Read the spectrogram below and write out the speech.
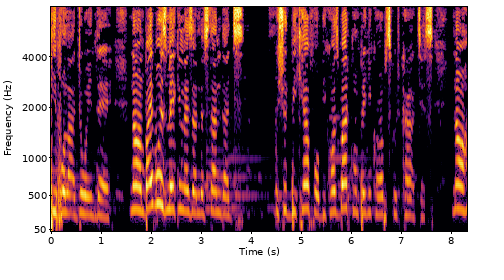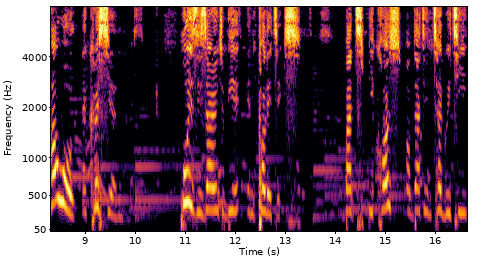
people are doing there. Now, the Bible is making us understand that we should be careful because bad company corrupts good characters. Now, how will a Christian who is desiring to be in politics, but because of that integrity,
